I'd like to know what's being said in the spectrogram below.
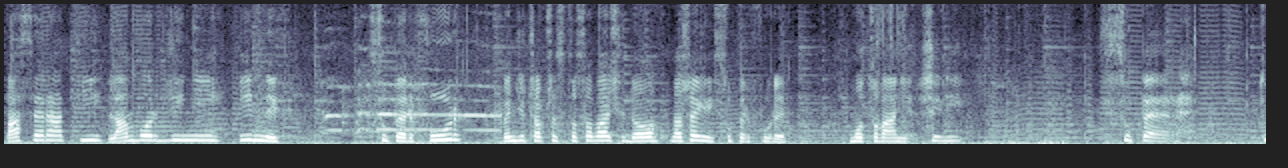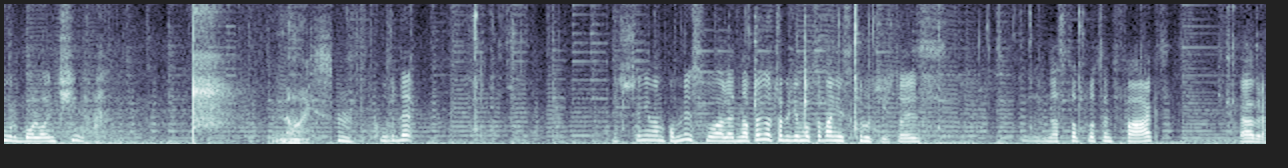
Passerati, Lamborghini innych super fur będzie trzeba przystosować do naszej super fury mocowanie, czyli super turbo Loncina. Nice. Hmm, kurde. Jeszcze nie mam pomysłu, ale na pewno trzeba będzie mocowanie skrócić. To jest na 100% fakt. Dobra.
